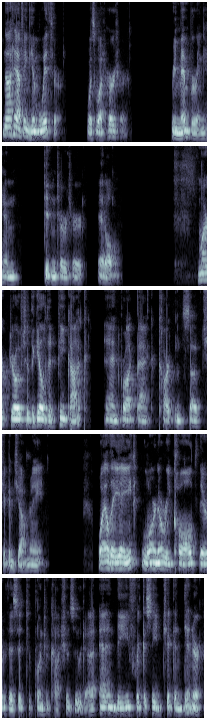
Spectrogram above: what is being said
Not having him with her was what hurt her. Remembering him didn't hurt her at all. Mark drove to the Gilded Peacock and brought back cartons of chicken chow mein. While they ate, Lorna recalled their visit to Punta Kashazuda and the fricasseed chicken dinner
